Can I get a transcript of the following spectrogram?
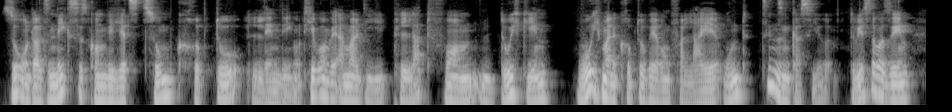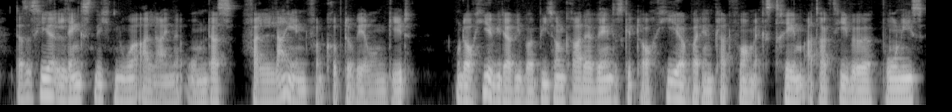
So, und als nächstes kommen wir jetzt zum Krypto-Lending. Und hier wollen wir einmal die Plattform durchgehen, wo ich meine Kryptowährung verleihe und Zinsen kassiere. Du wirst aber sehen, dass es hier längst nicht nur alleine um das Verleihen von Kryptowährungen geht. Und auch hier wieder, wie bei Bison gerade erwähnt, es gibt auch hier bei den Plattformen extrem attraktive Bonis.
